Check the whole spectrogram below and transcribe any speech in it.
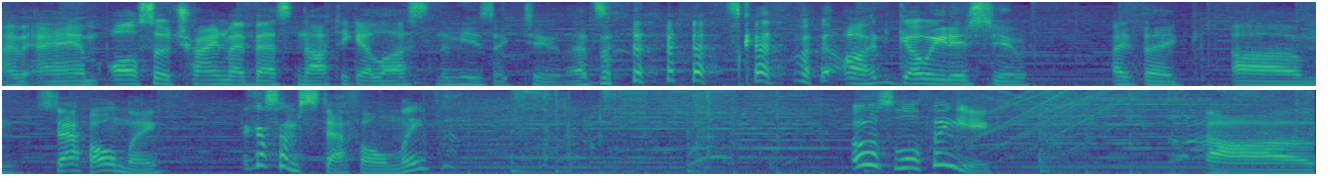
I, I am also trying my best not to get lost in the music too. That's that's kind of an ongoing issue, I think. Um, staff only. I guess I'm staff only. Oh, it's a little thingy. Uh,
